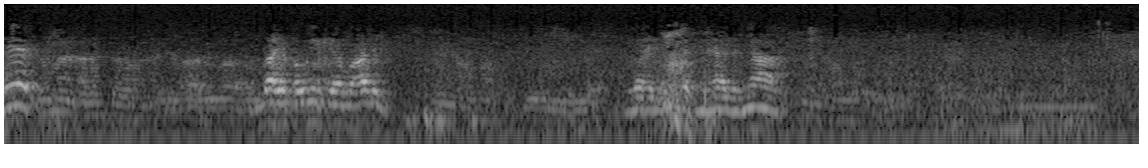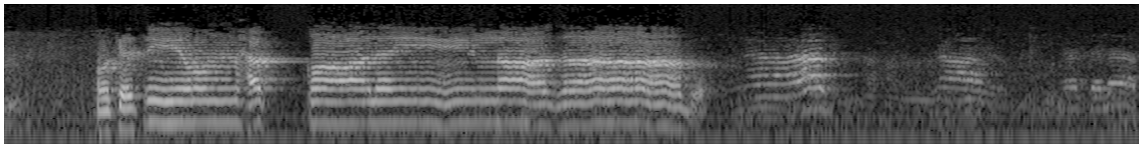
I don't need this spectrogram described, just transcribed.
كثير الله يقويك يا أبو علي. الله يبعدك من هذا النار وكثير حق عليه العذاب. نعم. نعم. يا سلام.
